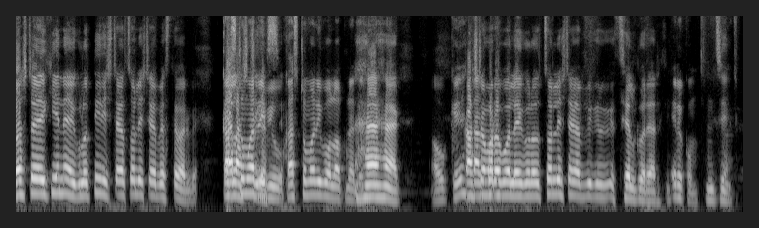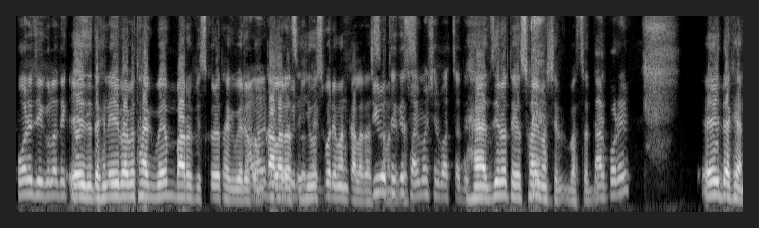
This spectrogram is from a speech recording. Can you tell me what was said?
দশ টাকায় কিনে এগুলো তিরিশ টাকা চল্লিশ টাকা বেচতে পারবে। কাস্টমার রিভিউ কাস্টমারই বলো আপনাদের। হ্যাঁ হ্যাঁ ওকে কাস্টমার বলে এগুলো চল্লিশ টাকা বিক্রি সেল করে আর কি। এরকম। জি। পরে যেগুলো দেখতে এই যে দেখেন এইভাবে থাকবে বারো পিস করে থাকবে এরকম। কালার আছে হিউজ পরিমাণ কালার আছে জিরো থেকে কাছে। মাসের বাচ্চাদের হ্যাঁ জিরো থেকে ছয় মাসের বাচ্চাদের। তারপরে? এই দেখেন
